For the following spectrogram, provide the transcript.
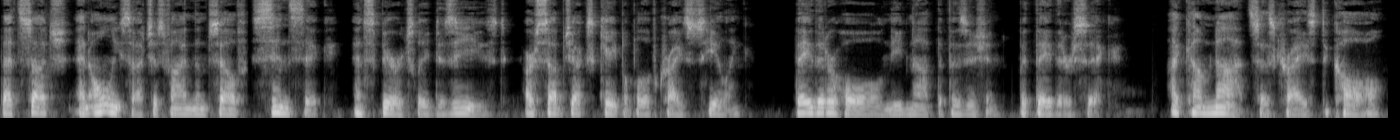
that such and only such as find themselves sin sick and spiritually diseased are subjects capable of Christ's healing. They that are whole need not the physician, but they that are sick. I come not, says Christ, to call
